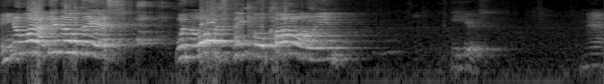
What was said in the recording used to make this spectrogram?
And you know what? I do know this. When the Lord's people call on Him, He hears. Amen.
